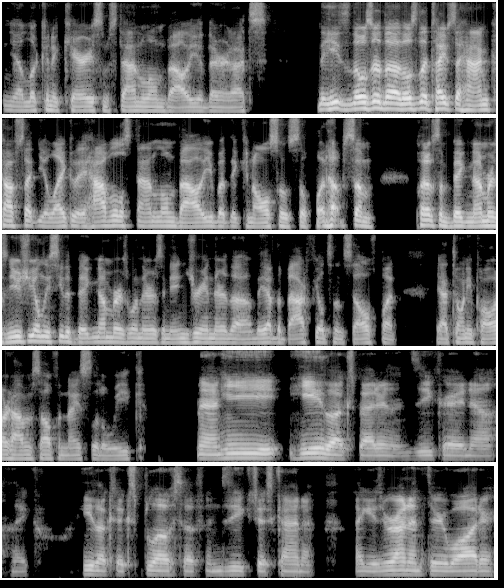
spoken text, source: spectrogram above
Yeah, looking to carry some standalone value there. That's he's those are the those are the types of handcuffs that you like. They have a little standalone value, but they can also still put up some put up some big numbers. And usually you only see the big numbers when there's an injury and they're the they have the backfield to themselves. But yeah, Tony Pollard have himself a nice little week. Man, he he looks better than Zeke right now. Like he looks explosive, and Zeke just kind of like he's running through water.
